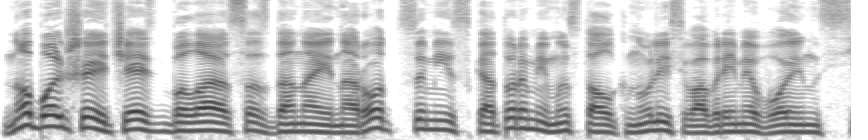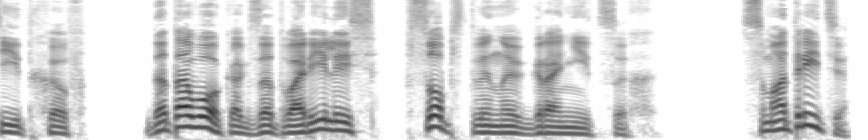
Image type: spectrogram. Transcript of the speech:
но большая часть была создана инородцами, с которыми мы столкнулись во время войн ситхов, до того, как затворились в собственных границах. Смотрите,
